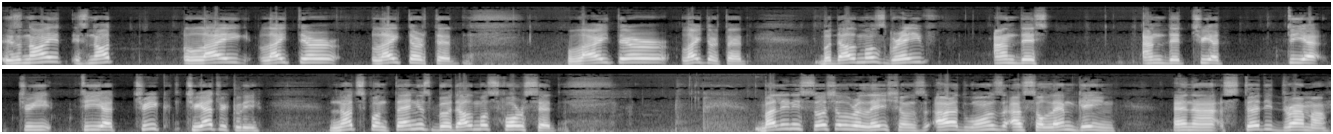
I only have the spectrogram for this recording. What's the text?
is not is not like lighter lighthearted lighter lighthearted but almost grave and the and the thea, thea, thea, theatric, theatrically not spontaneous but almost forced. Balinese social relations are at once a solemn game and a studied drama.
